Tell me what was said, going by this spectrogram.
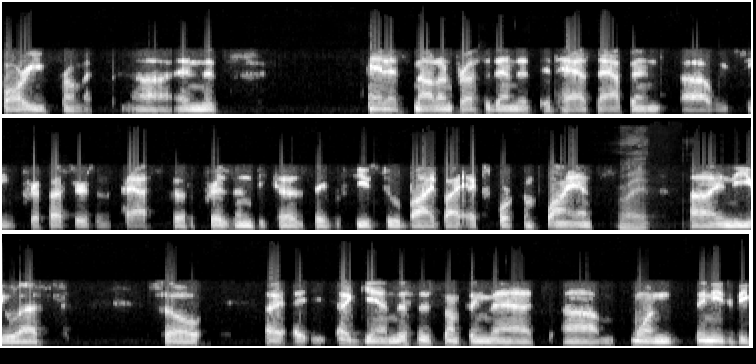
bar you from it, uh, and it's and it's not unprecedented. It has happened. Uh, we've seen professors in the past go to prison because they refuse to abide by export compliance right. uh, in the U.S. So, uh, again, this is something that um, one they need to be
